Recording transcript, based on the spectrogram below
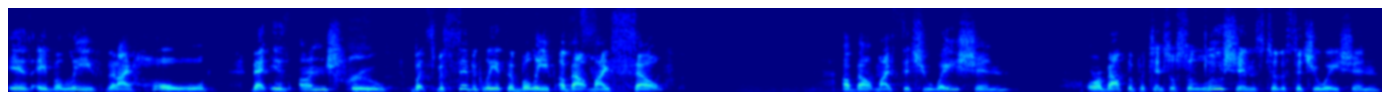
is a belief that I hold that is untrue, but specifically, it's a belief about myself, about my situation, or about the potential solutions to the situation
